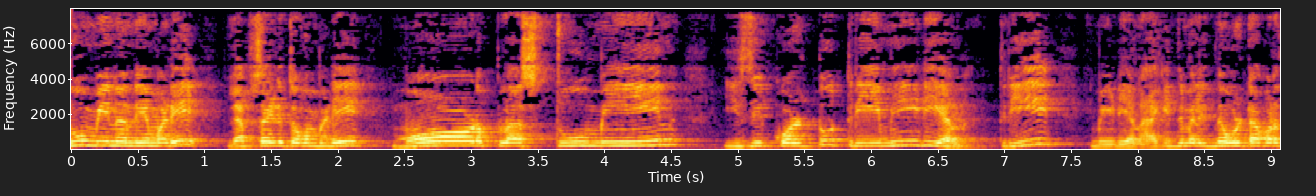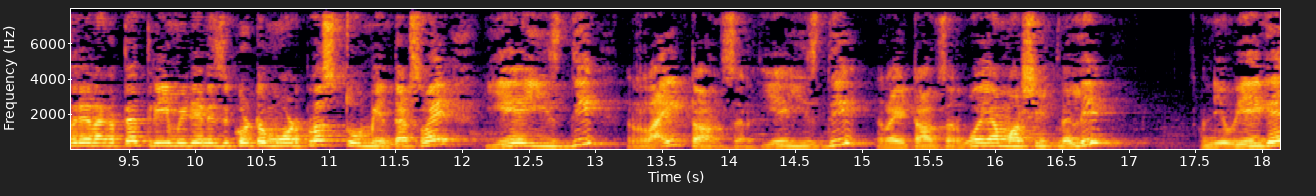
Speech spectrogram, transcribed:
ಟೂ ಮೀನ್ ಅನ್ನು ಏನ್ ಮಾಡಿ? ಲೆಫ್ಟ್ ಸೈಡ್ ತಗೊಂಡ್ಬಿಡಿ. Mode plus two mean is equal to three median three median ಹಾಗಿದ್ದ ಮೇಲೆ ಇದನ್ನ ಉಲ್ಟಾ ಬರೆದ್ರೆ ಏನಾಗುತ್ತೆ? Three median is equal to mode plus two mean that's why A is the right answer A is the right answer O M R ಶೀಟ್ನಲ್ಲಿ ನೀವು ಹೇಗೆ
